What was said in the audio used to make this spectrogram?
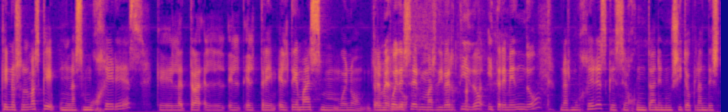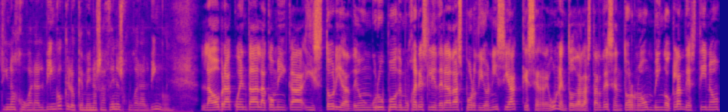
que no son más que unas mujeres, que el, el, tema es, bueno, ya no puede ser más divertido y tremendo, unas mujeres que se juntan en un sitio clandestino a jugar al bingo, que lo que menos hacen es jugar al bingo. La obra cuenta la cómica historia de un grupo de mujeres lideradas por Dionisia que se reúnen todas las tardes en torno a un bingo clandestino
